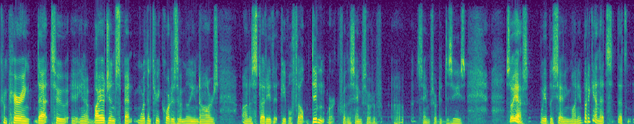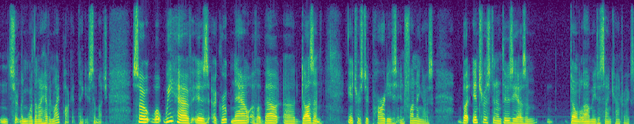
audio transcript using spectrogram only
comparing that to you know, Biogen spent more than three quarters of a million dollars on a study that people felt didn't work for the same sort of uh, same sort of disease. So yes, we'll be saving money, but again, that's that's certainly more than I have in my pocket. Thank you so much. So what we have is a group now of about a dozen interested parties in funding us, but interest and enthusiasm don't allow me to sign contracts.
